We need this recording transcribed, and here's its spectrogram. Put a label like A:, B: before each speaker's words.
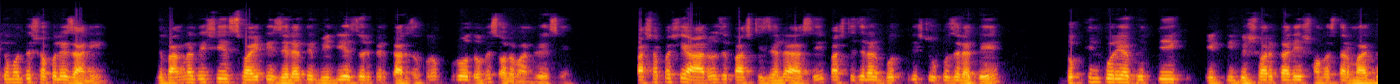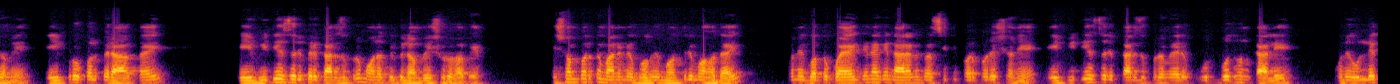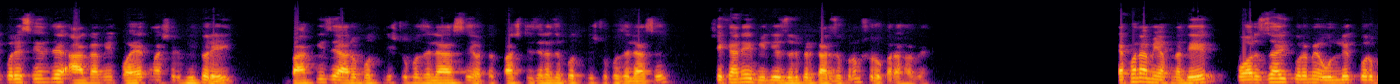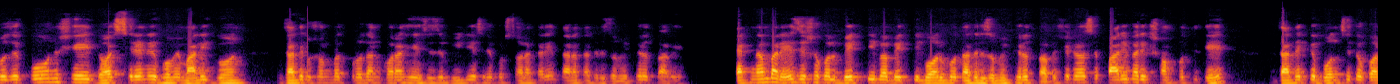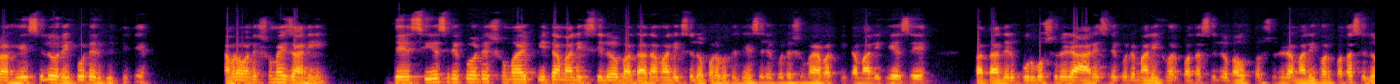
A: ইতিমধ্যে সকলে জানি যে বাংলাদেশে ছয়টি জেলাতে বিডিএস জরিপের কার্যক্রম পুরোদমে চলমান রয়েছে। পাশাপাশি আরও যে পাঁচটি জেলা আছে, পাঁচটি জেলার বত্রিশটি উপজেলাতে দক্ষিণ কোরিয়া ভিত্তিক একটি বেসরকারি সংস্থার মাধ্যমে এই প্রকল্পের আওতায় এই বিডিএস জরিপের কার্যক্রম অনতিবিলম্বে শুরু হবে। এ সম্পর্কে মাননীয় ভূমি মন্ত্রী মহোদয়, উনি গত কয়েকদিন আগে নারায়ণগঞ্জ সিটি কর্পোরেশনে এই বিডিএস জরিপ কার্যক্রমের উদ্বোধনকালে উনি উল্লেখ করেছেন যে আগামী কয়েক মাসের ভিতরেই বাকি যে আরও বত্রিশটি উপজেলা আছে, অর্থাৎ পাঁচটি জেলা যে বত্রিশটি উপজেলা আছে সেখানে বিডিএস জরিপের কার্যক্রম শুরু করা হবে। এখন আমি আপনাদের পর্যায়ক্রমে উল্লেখ করব যে কোন সেই দশ শ্রেণির ভূমি মালিকগণ যাদের সংবাদ প্রদান করা হয়েছে যে বিডিএস রেকর্ড চলাকালীন তারা তাদের জমি ফেরত পাবে। এক নম্বরে যে সকল ব্যক্তি বা ব্যক্তিবর্গ তাদের জমি ফেরত পাবে, সেটা হচ্ছে পারিবারিক সম্পত্তিতে যাদেরকে বঞ্চিত করা হয়েছিল রেকর্ডের ভিত্তিতে। আমরা অনেক সময় জানি যে সিএস রেকর্ডের সময় পিতা মালিক ছিল বা দাদা মালিক ছিল পরবর্তীতে এস রেকর্ডের সময় আবার পিতা মালিক হয়েছে বা তাদের পূর্ব পূর্বসূরীরা আর এস রেকর্ডে মালিক হওয়ার কথা ছিল বা উত্তর উত্তরসূরীরা মালিক হওয়ার কথা ছিল।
